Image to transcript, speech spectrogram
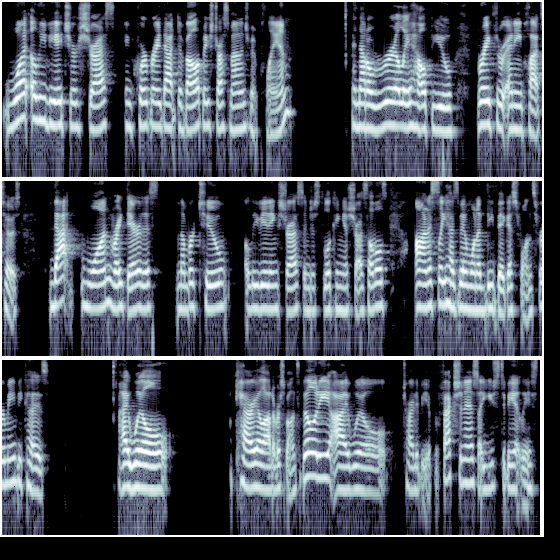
What alleviates your stress? Incorporate that, develop a stress management plan and that'll really help you break through any plateaus. That one right there, this number two, alleviating stress and just looking at stress levels, honestly has been one of the biggest ones for me because I will carry a lot of responsibility. I will try to be a perfectionist. I used to be at least.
